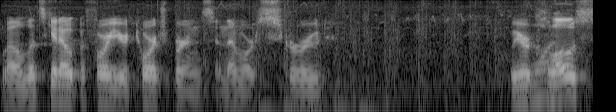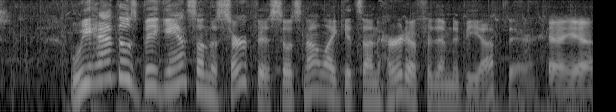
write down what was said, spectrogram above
Well, let's get out before your torch burns, and then we're screwed. We were One. close. We had those big ants on the surface, so it's not like it's unheard of for them to be up there. Yeah, yeah.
